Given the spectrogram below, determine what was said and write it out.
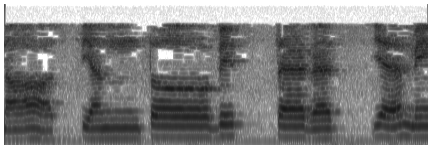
नास्त्यन्तो विस्तरस्य मे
